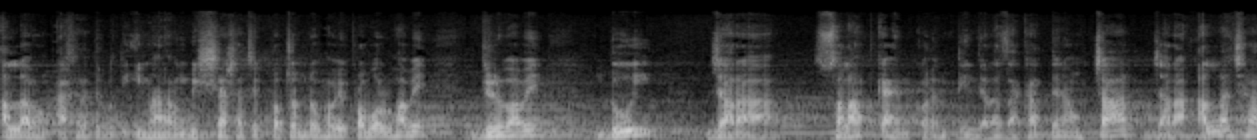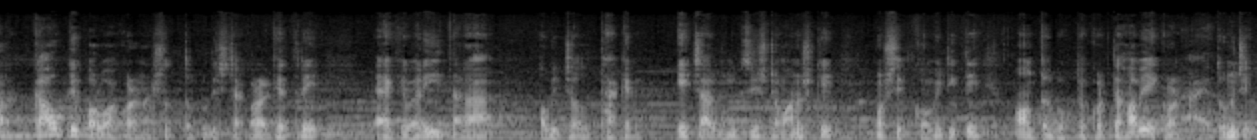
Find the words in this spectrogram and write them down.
আল্লাহ এবং আখরাতের প্রতি ইমান এবং বিশ্বাস আছে প্রচন্ডভাবে প্রবলভাবে, দৃঢ়ভাবে। দুই, যারা সালাদ কায়েম করেন, তিন যারা জাকাত দেন এবং চার যারা আল্লাহ ছাড় কাউকে পরোয়া করে না, সত্য প্রতিষ্ঠা করার ক্ষেত্রে একেবারেই তারা অবিচল থাকেন। এই চার গুণ বিশিষ্ট মানুষকে মসজিদ কমিটিতে অন্তর্ভুক্ত করতে হবে এই কারণে আয়াত অনুযায়ী।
